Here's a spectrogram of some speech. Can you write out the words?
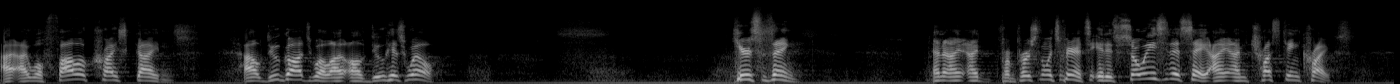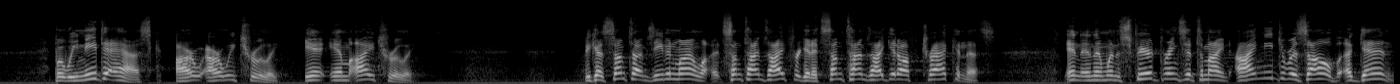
I, I will follow Christ's guidance. I'll do God's will, I'll, I'll do His will. Here's the thing and I, I, from personal experience, it is so easy to say, I, am trusting Christ. But we need to ask, are, are we truly? I, am I truly? Because sometimes, even my life, sometimes I forget it. Sometimes I get off track in this. And, and then when the Spirit brings it to mind, I need to resolve again.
